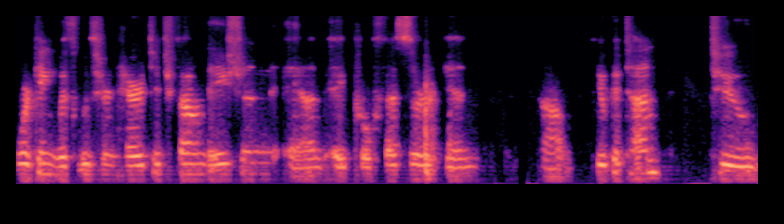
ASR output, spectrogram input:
working with Lutheran Heritage Foundation and a professor in um, Yucatan to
